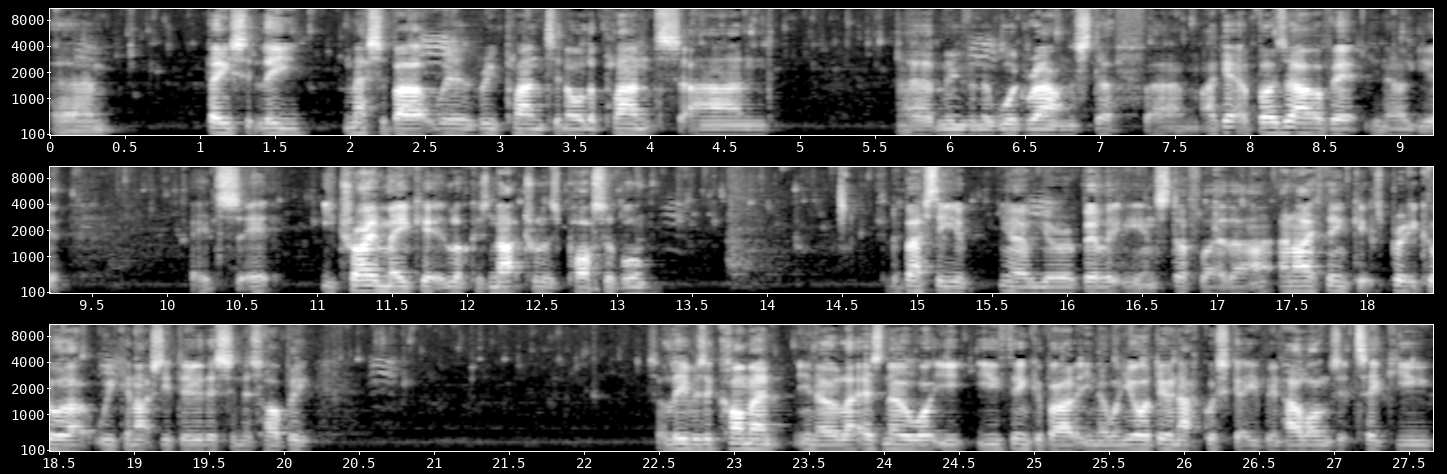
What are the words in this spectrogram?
um, basically mess about with replanting all the plants and uh, moving the wood around and stuff, um, I get a buzz out of it. You know, you it's it. You try and make it look as natural as possible, to the best of your you know your ability and stuff like that. And I think it's pretty cool that we can actually do this in this hobby. So leave us a comment, you know, let us know what you, you think about it. You know, when you're doing aquascaping, how long does it take you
